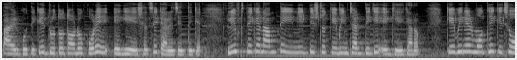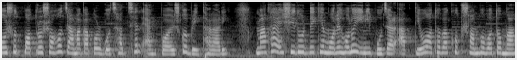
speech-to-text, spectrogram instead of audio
পায়ের গতিকে দ্রুততর করে এগিয়ে এসেছে গ্যারেজের দিকে। লিফট থেকে নামতেই নির্দিষ্ট কেবিনটার দিকে এগিয়ে গেল। কেবিনের মধ্যে কিছু ওষুধপত্র সহ জামাকাপড় গোছাচ্ছেন এক বয়স্ক বৃদ্ধা নারী। মাথায় সিঁদুর দেখে মনে হলো ইনি পূজার আত্মীয় অথবা খুব সম্ভবত মা।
